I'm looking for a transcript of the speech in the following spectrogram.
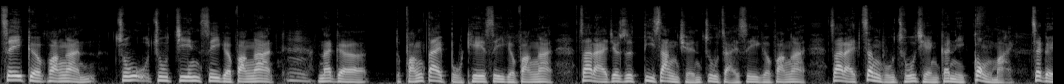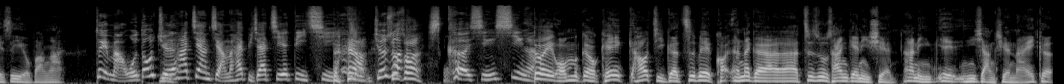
这个方案租租金是一个方案，嗯，那个。房贷补贴是一个方案，再来就是地上权住宅是一个方案，再来政府出钱跟你共买，这个也是一个方案，对嘛？我都觉得他这样讲的还比较接地气一点，嗯啊、就是说可行性啊。对，我们有可以好几个自备款那个自助餐给你选，那你你想选哪一个？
